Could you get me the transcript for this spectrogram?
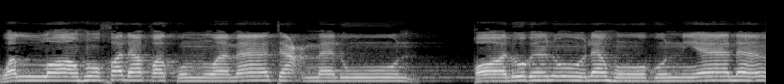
والله خلقكم وما تعملون قالوا ابنوا له بنيانا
